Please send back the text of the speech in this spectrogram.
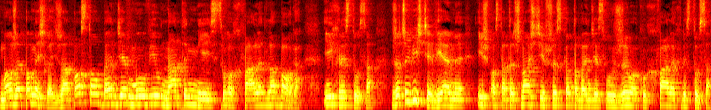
może pomyśleć, że apostoł będzie mówił na tym miejscu o chwale dla Boga i Chrystusa. Rzeczywiście wiemy, iż w ostateczności wszystko to będzie służyło ku chwale Chrystusa.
